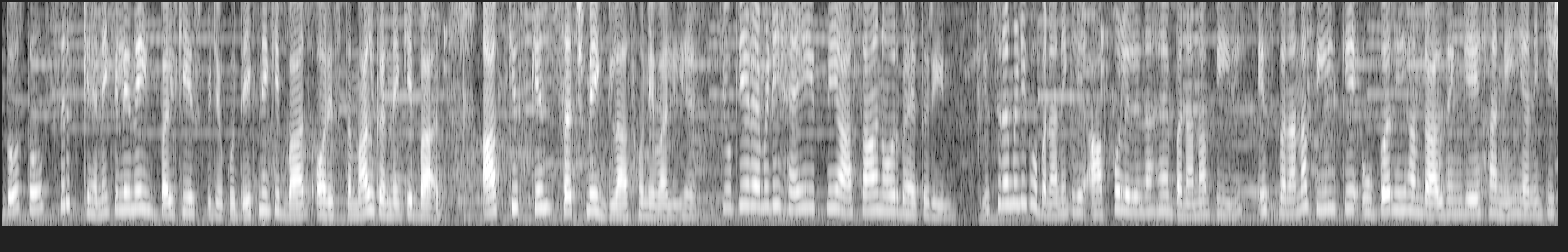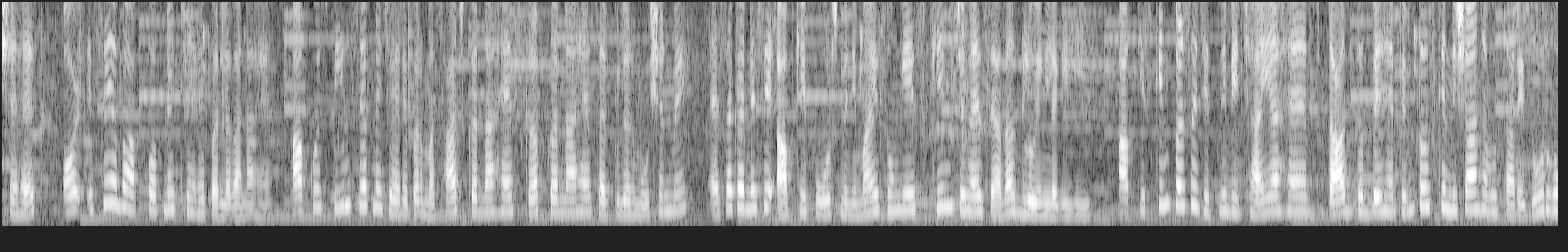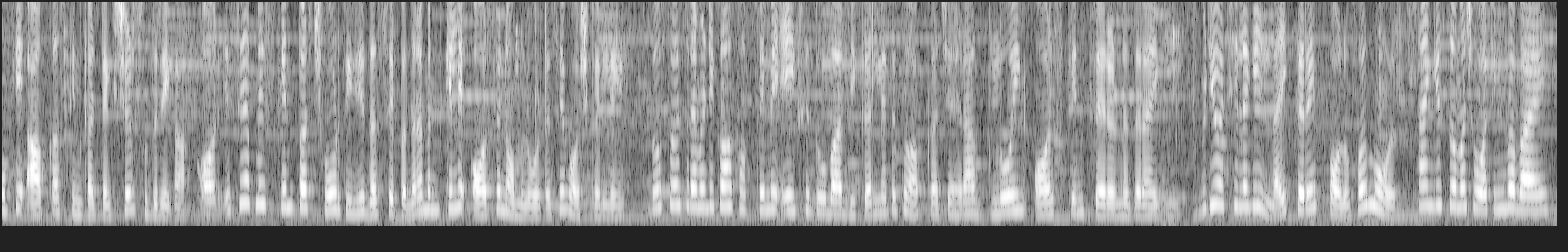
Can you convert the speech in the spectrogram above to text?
दोस्तों, सिर्फ़ कहने के लिए नहीं, बल्कि इस वीडियो को देखने के बाद और इस्तेमाल करने के बाद आपकी स्किन सच में ग्लास होने वाली है। क्योंकि ये रेमेडी है ही इतनी आसान और बेहतरीन। इस रेमेडी को बनाने के लिए आपको ले लेना है बनाना पील इस बनाना पील के ऊपर ही हम डाल देंगे हनी यानी कि शहद, और इसे अब आपको अपने चेहरे पर लगाना है। आपको इस पील से अपने चेहरे पर मसाज करना है स्क्रब करना है सर्कुलर मोशन में। ऐसा करने से आपके पोर्स मिनिमाइज होंगे स्किन जो है ज़्यादा ग्लोइंग लगेगी। आपकी स्किन पर से जितनी भी छाइयाँ हैं, दाग धब्बे हैं पिंपल्स के निशान हैं, वो सारे दूर होके आपका स्किन का टेक्सचर सुधरेगा। और इसे अपनी स्किन पर छोड़ दीजिए 10 से 15 मिनट के लिए और फिर नॉर्मल वाटर से वॉश कर लें। दोस्तों, इस रेमेडी को आप हफ़्ते में एक से दो बार भी कर लेते तो आपका चेहरा ग्लोइंग और स्किन फेयर नज़र आएगी। वीडियो अच्छी लगी लाइक करे follow for more thank you so much watching bye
